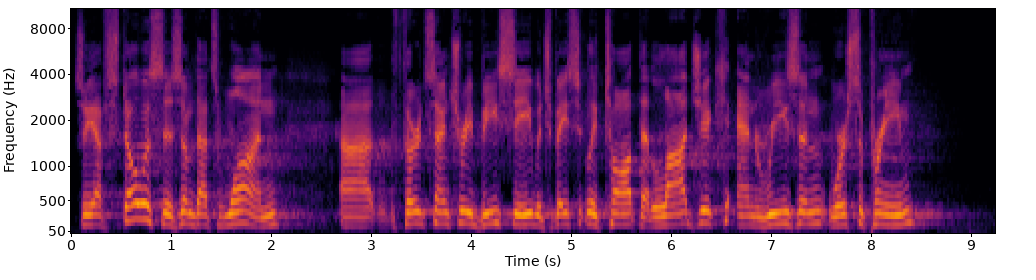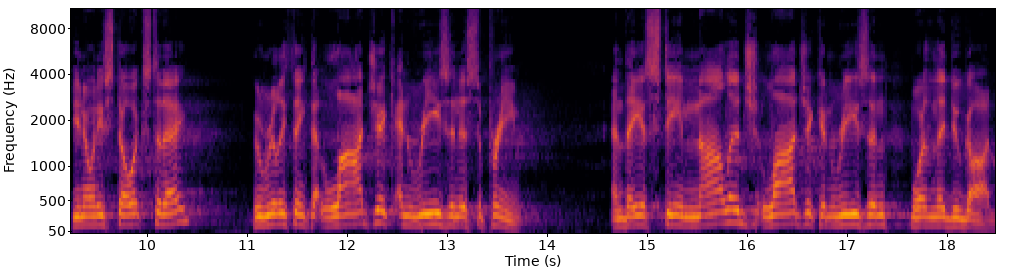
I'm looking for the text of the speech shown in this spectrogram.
So you have Stoicism, that's one, uh, third century BC, which basically taught that logic and reason were supreme. Do you know any Stoics today who really think that logic and reason is supreme? And they esteem knowledge, logic, and reason more than they do God.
